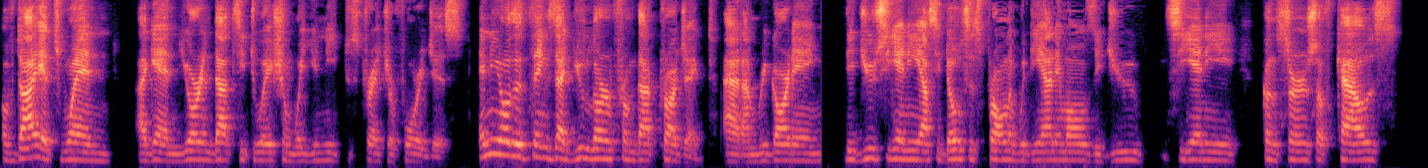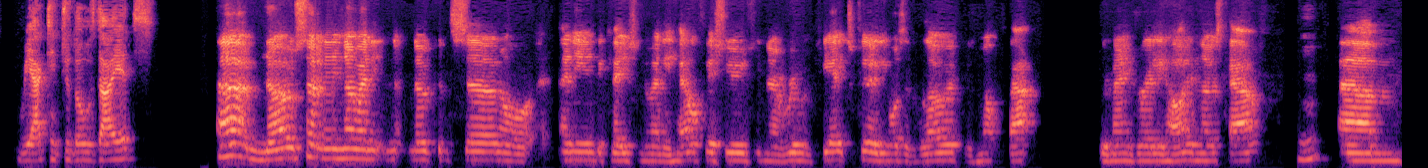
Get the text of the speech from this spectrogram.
of diets when again you're in that situation where you need to stretch your forages any other things that you learned from that project adam regarding did you see any acidosis problem with the animals did you see any concerns of cows reacting to those diets Uh, no, certainly no any no concern or any indication of any health issues. You know, rumen pH clearly wasn't lower because milk fat remained really high in those cows. Mm-hmm. Um,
